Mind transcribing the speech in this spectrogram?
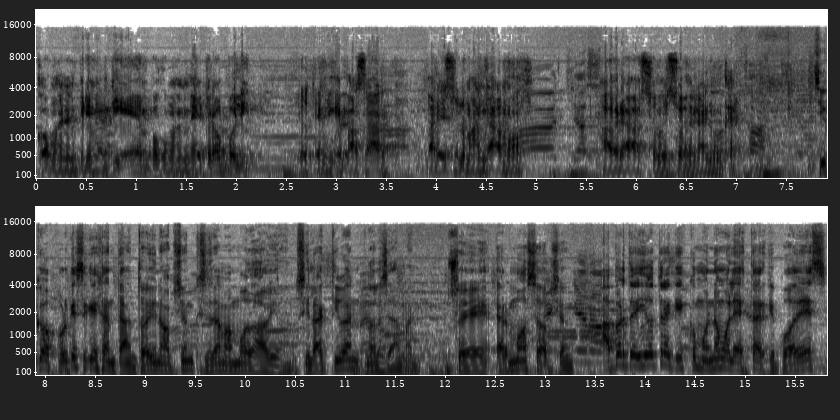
Como en el primer tiempo, como en Metrópoli. Lo tenés que pasar. Para eso lo mandamos. Abrazo, besos en la nuca. Chicos, ¿por qué se quejan tanto? Hay una opción que se llama modo avión. Si la activan, no lo llaman. Sí, hermosa opción. Aparte hay otra que es como no molestar, que podés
